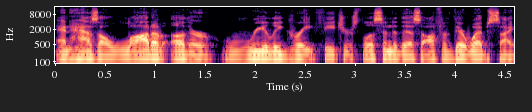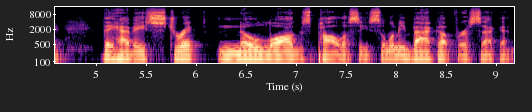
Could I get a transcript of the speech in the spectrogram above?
and has a lot of other really great features. Listen to this off of their website. They have a strict no logs policy. So let me back up for a second.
